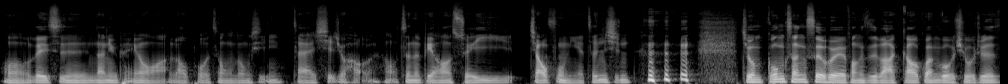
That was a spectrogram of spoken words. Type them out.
哦，类似男女朋友啊、老婆这种东西再写就好了。哦，真的不要随意交付你的真心，就用工商社会的方式把它高关过去。我觉得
